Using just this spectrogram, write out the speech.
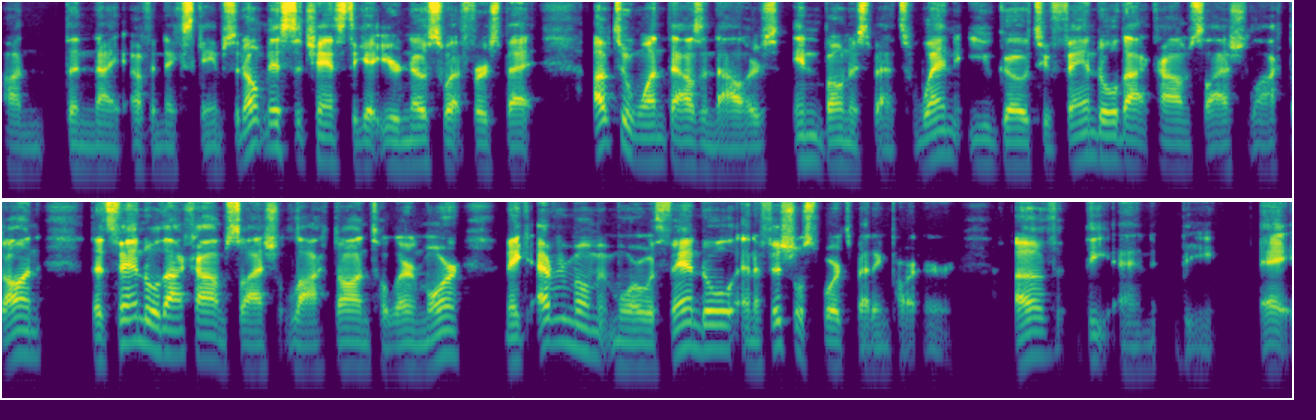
on the night of a Knicks game. So don't miss the chance to get your no sweat first bet up to $1,000 in bonus bets when you go to fanduel.com slash locked on. That's fanduel.com slash locked on to learn more. Make every moment more with Fanduel, an official sports betting partner of the NBA.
